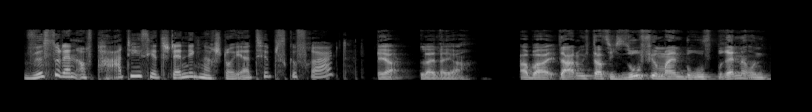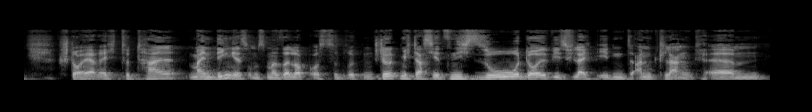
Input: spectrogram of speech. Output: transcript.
Wirst du denn auf Partys jetzt ständig nach Steuertipps gefragt? Ja, leider ja. Aber dadurch, dass ich so für meinen Beruf brenne und Steuerrecht total mein Ding ist, um es mal salopp auszudrücken, stört mich das jetzt nicht so doll, wie es vielleicht eben anklang. Ähm,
